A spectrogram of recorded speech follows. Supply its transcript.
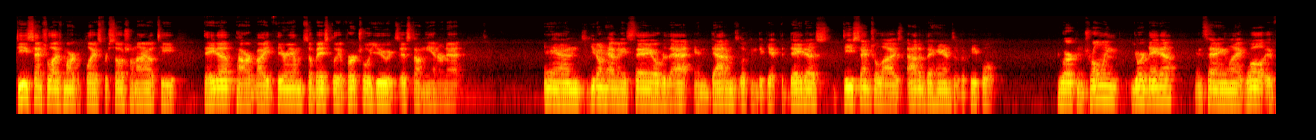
decentralized marketplace for social and IoT data powered by Ethereum. So basically a virtual you exists on the internet and you don't have any say over that and Datum's looking to get the data decentralized out of the hands of the people who are controlling your data and saying like, well, if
